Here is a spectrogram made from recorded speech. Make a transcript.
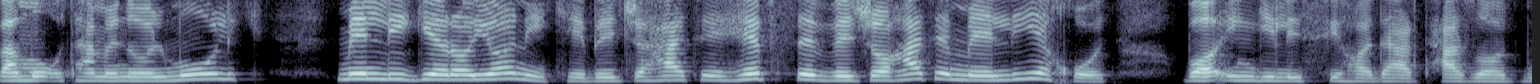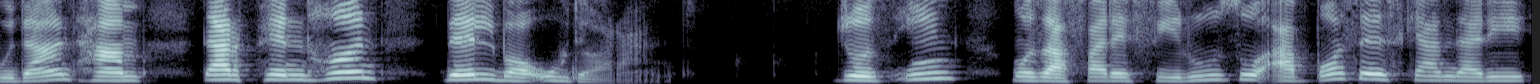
و معتمن الملک ملیگرایانی که به جهت حفظ وجاهت ملی خود با انگلیسی ها در تضاد بودند هم در پنهان دل با او دارند. جز این مزفر فیروز و عباس اسکندری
